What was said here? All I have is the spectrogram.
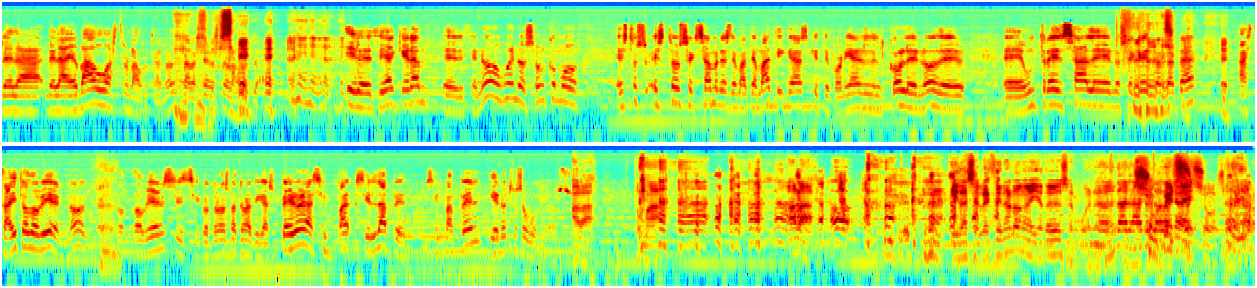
de la de la EBAU astronauta, ¿no? Para ser astronauta. Y le decía que eran, eh, dice, no, bueno, son como estos estos exámenes de matemáticas que te ponían en el cole, ¿no? De eh, un tren sale, no sé qué, ta, ta, ta. hasta ahí todo bien, ¿no? Todo bien si, si controlas matemáticas, pero era sin, pa- sin lápiz, sin papel y en 8 segundos. Ala. Toma. Hala, Y la seleccionaron a ella debe ser buena. ¿eh? supera eso. supera.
